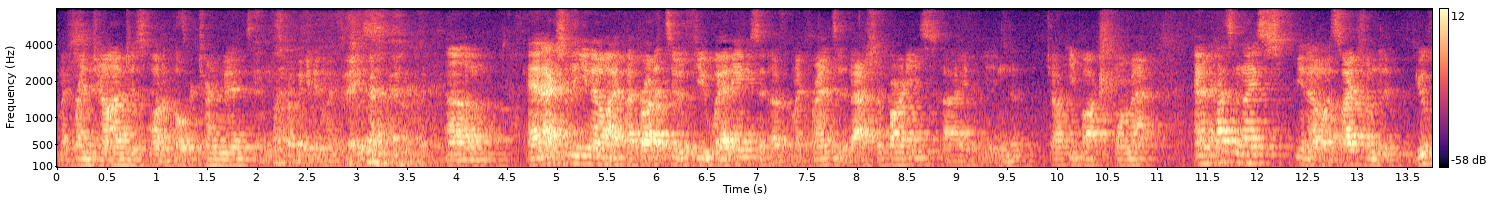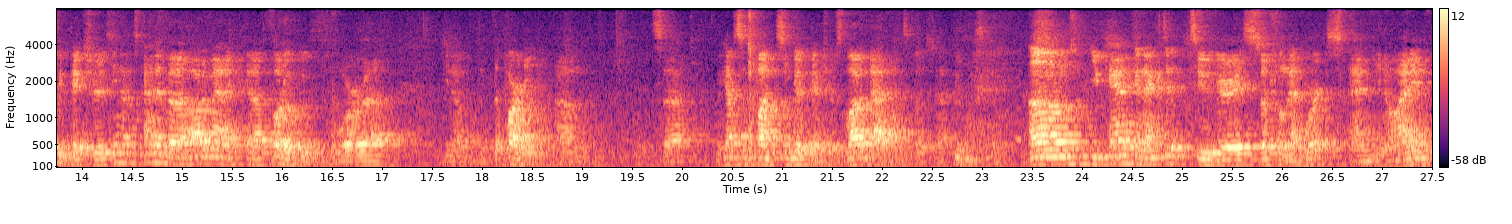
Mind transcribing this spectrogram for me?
My friend John just won a poker tournament and he's rubbing it in my face. Um, and actually, you know, I, I, brought it to a few weddings of my friends and bachelor parties. in the jockey box format. And it has a nice, you know, aside from the goofy pictures, you know, it's kind of an automatic uh, photo booth for, uh, you know, the, the party. Um, it's, uh, we have some fun, some good pictures, a lot of bad ones, but uh, um, you can connect it to various social networks, and you know, I didn't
